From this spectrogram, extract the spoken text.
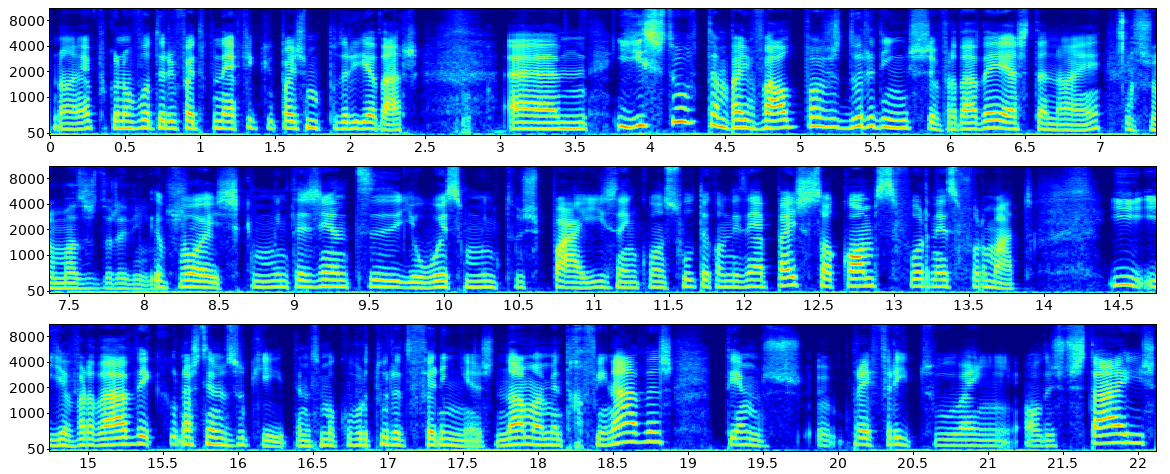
não é? Porque eu não vou ter o efeito benéfico que o peixe me poderia dar. Um, e isto também vale para os douradinhos, a verdade é esta, não é? Os famosos douradinhos. Pois, que muita gente, eu ouço muitos pais em consulta quando dizem é peixe só come se for nesse formato. E, e a verdade é que nós temos o quê? Temos uma cobertura de farinhas normalmente refinadas, temos uh, pré-frito em óleos vegetais,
